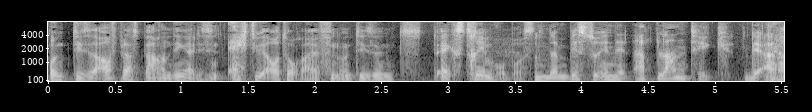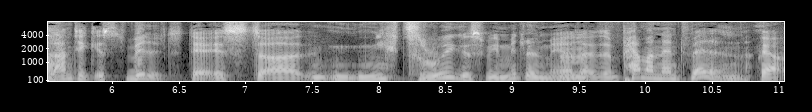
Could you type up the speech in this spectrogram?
Und diese aufblasbaren Dinger, die sind echt wie Autoreifen und die sind extrem robust. Und dann bist du in den Atlantik. Der Atlantik ist wild. Der ist äh, nichts Ruhiges wie Mittelmeer. Da sind permanent Wellen. Ja,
